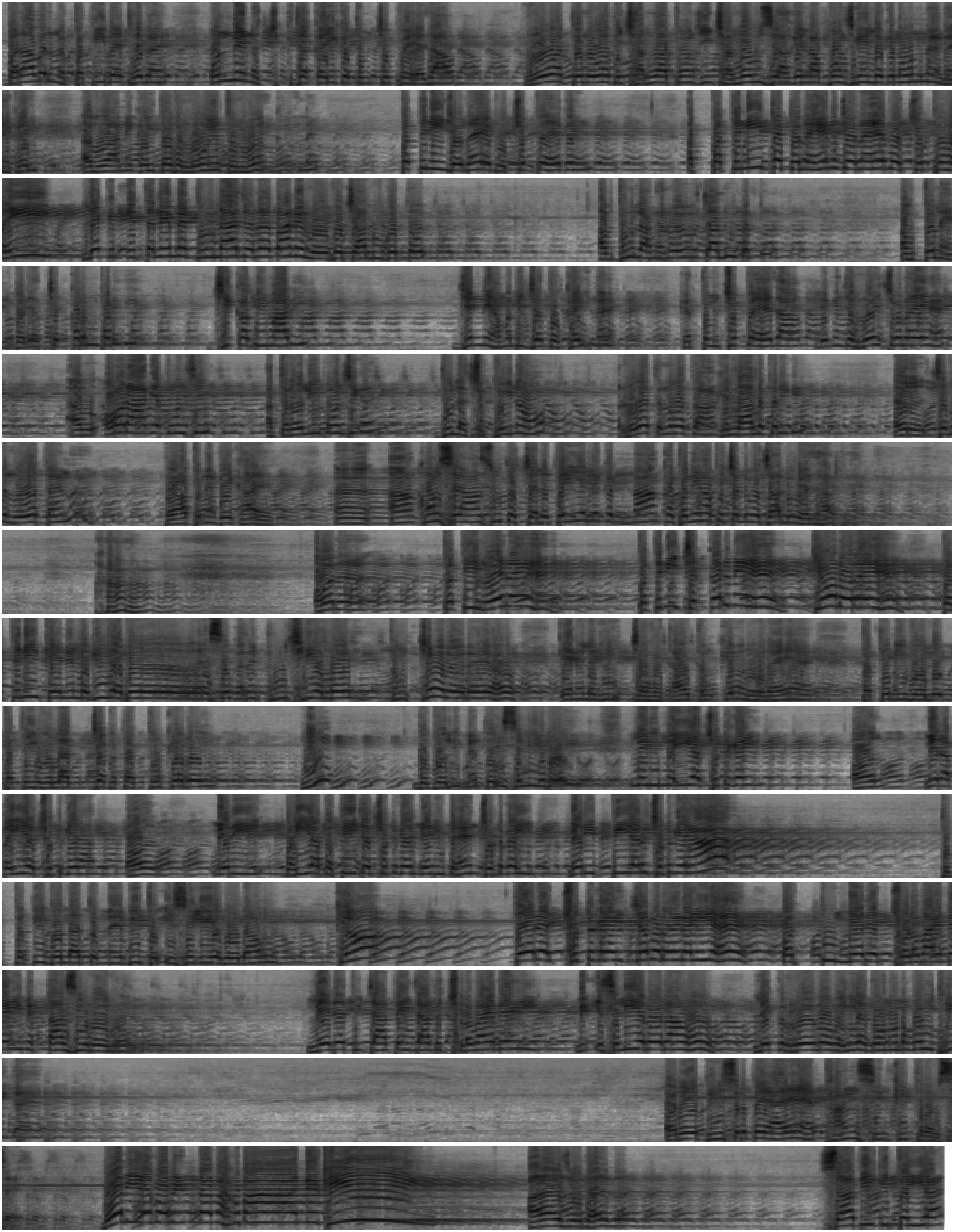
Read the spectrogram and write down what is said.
बराबर में पति बैठे रहे उनने न कही कि तुम चुप रह जाओ। रोवत रोवत छर्रा पहुँची, छर्रों से आगे ना पहुँच गई, लेकिन उनने नहीं कही। अब वाने कही तो रोए तो रोए। पत्नी जो रहे वो चुप रह गई। अब पत्नी तो दुल्हन जो रहे वो चुप हुई लेकिन इतने में दूल्हा जो रहे बाने रोए वो चालू कर दो। अब दूल्हा ने रोए वो चालू कर दो। अब दुल्हन बड़े चक्कर में पड़ गई जी का बीमारी। जिनने हम इज़्ज़त तो कही न, कि तुम चुप रह जाओ लेकिन जब रोई चो रहे हैं, अब और आगे पहुँची अतरौली पहुँच गए दूल्हा चुप ही ना हो, रोवत रोवत आँखें लाल पड़ गई। और जब रोवत है ना तो आपने देखा है आँखों से आँसू तो चलते ही है, लेकिन नाक अपने आप चलवो चालू है हाँ। और, पति रो रहे हैं, पत्नी चक्कर में है, क्यों रो रहे हैं? पत्नी कहने लगी, अब ऐसे करें, पूछिए ले, तुम क्यों रो रहे हो? कहने लगी, जब बताओ तुम क्यों रो रहे हैं? पत्नी बोली, पति बोला, जब तक तू क्यों रोई? हम्म? वो बोली, मैं तो इसलिए रोई, मेरी मैया छुट गई और मेरा भैया छुट गया, और मेरी भैया भतीजा छुट गए, मेरी बहन छुट गई, मेरी पियर छुट गया। तो पति बोला तो मैं भी तो इसीलिए रो रहा हूँ। क्यों? तेरे छुट गई जब रो रही है, और तू मेरे छुड़वाए दे मैं ताजू रो रहा मेरे तू जाते ही जाते छुड़वाए दे मैं इसलिए रो रहा हूँ, लेकिन रोवो भैया, दोनों को ही ठीक है। और ये बीस रुपए आए हैं थान सिंह की तरफ़ से। बोलिए गोविंद भगवान की। आज उधर शादी की तैयारी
